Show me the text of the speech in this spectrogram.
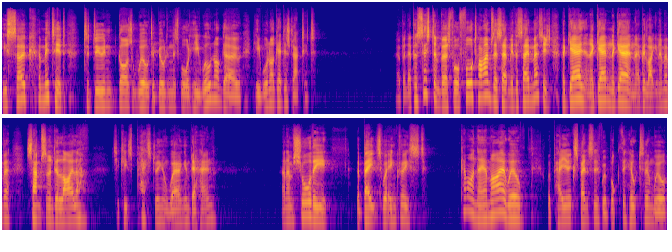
He's so committed to doing God's will, to building this wall. He will not go, he will not get distracted. No, but they're persistent, verse 4. Four times they sent me the same message again and again and again. A bit like, you know, remember Samson and Delilah? She keeps pestering and wearing him down. And I'm sure the, the baits were increased. Come on, Nehemiah, we'll, we'll pay your expenses, we'll book the Hilton, we'll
